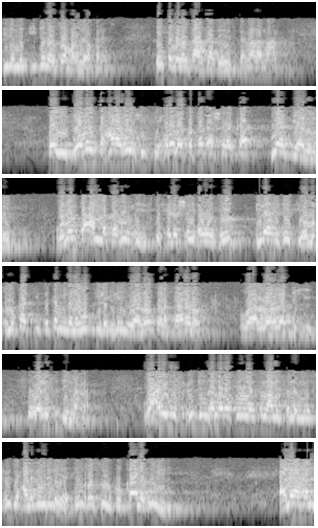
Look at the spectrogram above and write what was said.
sida madiidadan soo marnay oo kaleeto inta badan qaabkaasay u isticmaalaan macnaha. Ayib waman saxara ruuxii sixrana faqad ashraka waa gaaloobay waman tacallaqa ruuxii isku xidha shay-an wuxuun ilahay keyrkii oo makhluuqaadkiisa ka midana wukila ilayhi waa loo tala saarano waa looga bixi waa laysu dayn wa can ibni mascuudin ana rasuula lahi sal lay slam ibn mascuud waxaa laga warinaya in rasuulku qaala uu yidhi alaa hal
